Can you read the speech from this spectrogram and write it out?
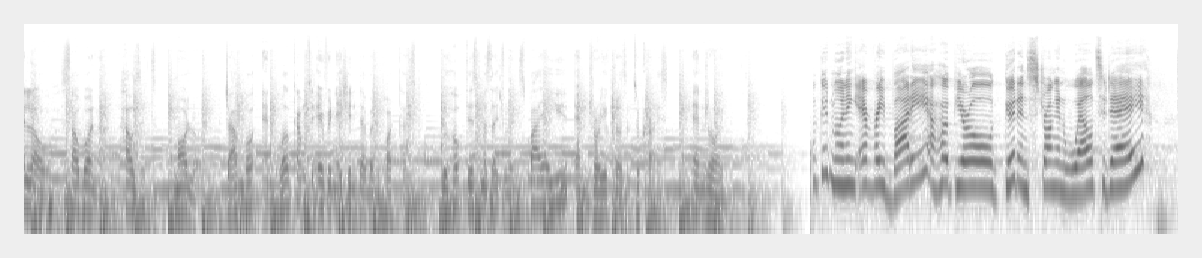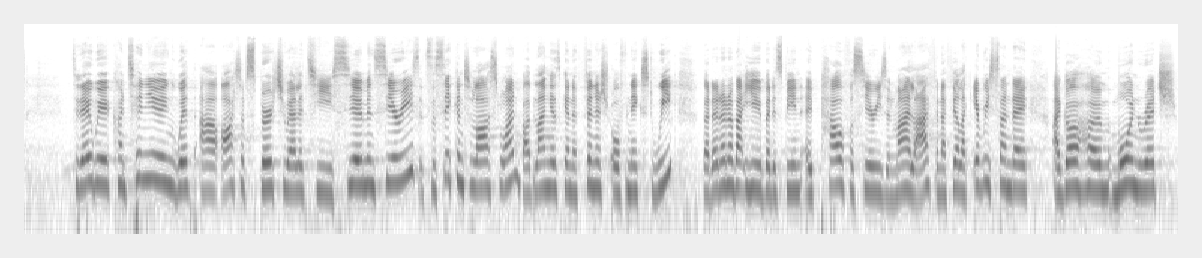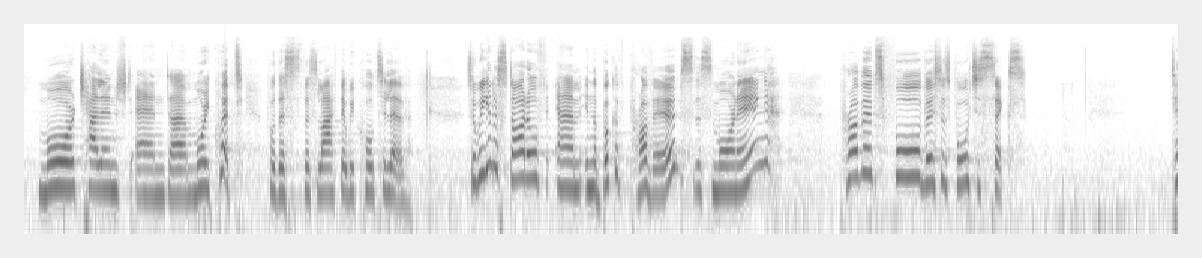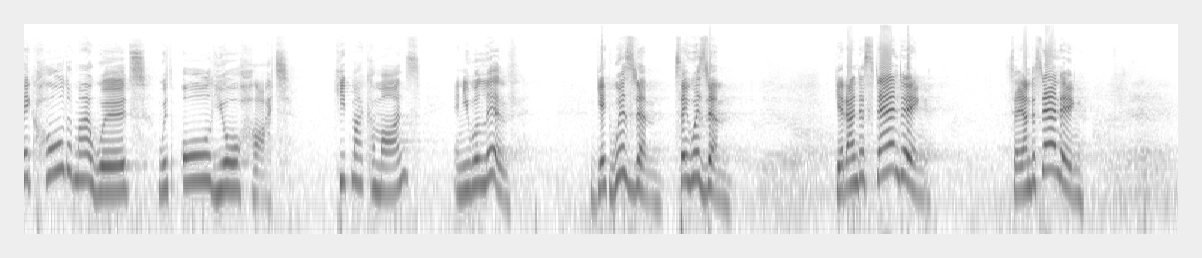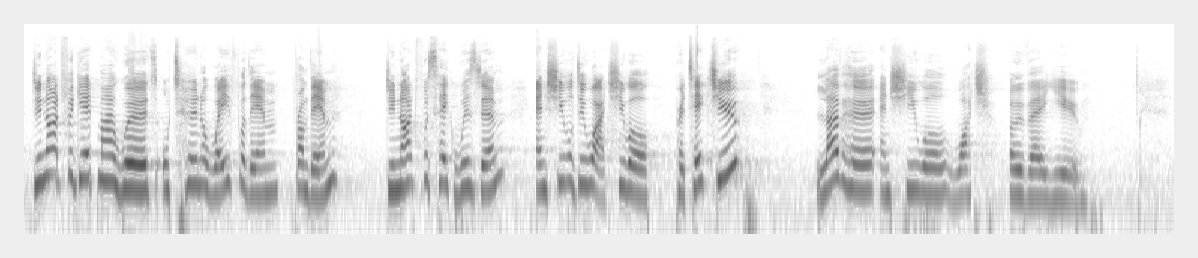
Hello, Sawubona, how's it? Molo, Jumbo, and welcome to Every Nation Durban podcast. We hope this message will inspire you and draw you closer to Christ. Enjoy. Well, good morning, everybody. I hope you're all good and strong and well today. Today, we're continuing with our Art of Spirituality sermon series. It's the second to last one. Bob Lange is going to finish off next week. But I don't know about you, but it's been a powerful series in my life. And I feel like every Sunday I go home more enriched, more challenged, and uh, more equipped for this, this life that we're called to live. So, we're going to start off um, in the book of Proverbs this morning. Proverbs 4, verses 4 to 6. Take hold of my words with all your heart. Keep my commands, and you will live. Get wisdom. Say wisdom. Get understanding. Say understanding. understanding. Do not forget my words or turn away for them from them. Do not forsake wisdom, and she will do what? She will protect you. Love her, and she will watch over you.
